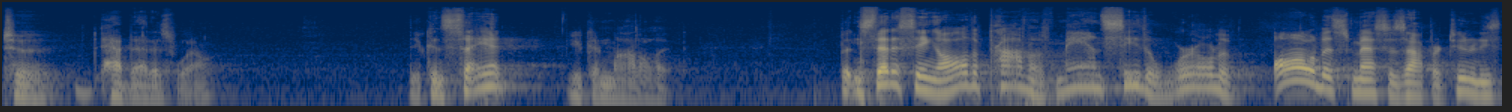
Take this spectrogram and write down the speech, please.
to have that as well. You can say it, you can model it. But instead of seeing all the problems, man, see the world of all of its messes, opportunities,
